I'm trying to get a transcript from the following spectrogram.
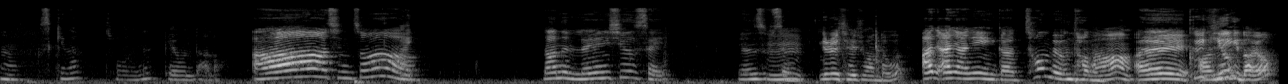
응. 好きな? 좋아하는? 배운 단어. 아 진짜? 하이. 나는 렌슈생. 연습생. 음, 이를 제일 좋아한다고요? 아니 아니 아니. 그러니까 처음 배운 단어. 아, 에이. 그게 아니? 기억이 나요?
